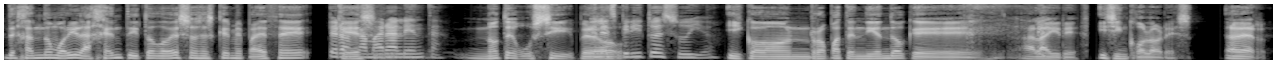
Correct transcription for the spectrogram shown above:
dejando morir a gente y todo eso, es que me parece Pero que a es- cámara lenta. No te gu- sí, pero El espíritu es suyo. y con ropa tendiendo que al aire y sin colores. A ver,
